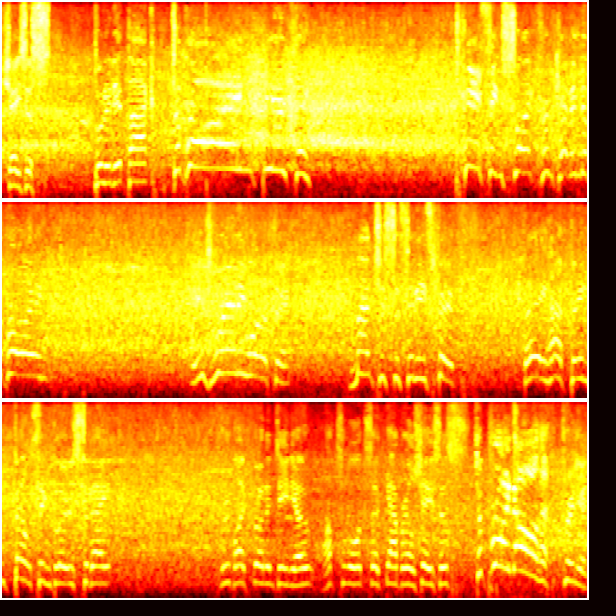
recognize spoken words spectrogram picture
Jesus bullied it back. De Bruyne! Beauty! Piercing strike from Kevin De Bruyne. He's really worth it. Manchester City's fifth. They have been belting blues today. Through by Fernandinho, up towards uh, Gabriel Jesus. De Bruyne! Oh, brilliant.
